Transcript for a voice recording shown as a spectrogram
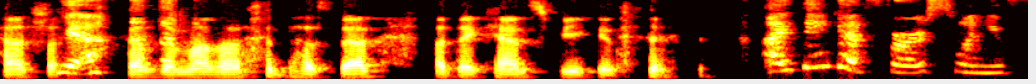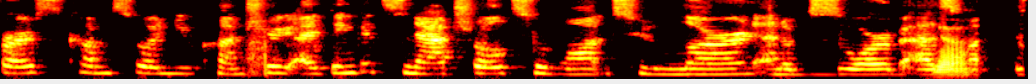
culture yeah. because the mother does that, but they can't speak it. I think at first, when you first come to a new country, I think it's natural to want to learn and absorb as yeah. much as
